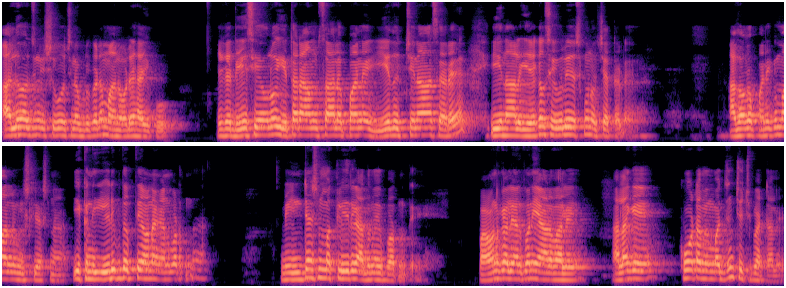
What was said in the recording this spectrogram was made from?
అల్లు అర్జున్ ఇష్యూ వచ్చినప్పుడు కూడా మనోడే హైపు. ఇక దేశంలో ఇతర అంశాలపైన ఏది వచ్చినా సరే ఈ నాలుగు ఏకలు చెవులు వేసుకొని వచ్చేస్తాడు. అదొక పనికి మాలిన విశ్లేషణ. ఇక నీ ఏడుపు తప్పితే ఏమైనా కనబడుతుందా? నీ ఇంటెన్షన్ మాకు క్లియర్గా అర్థమైపోతుంది. పవన్ కళ్యాణ్ పని ఏడవాలి. అలాగే కూటమి మధ్యన చుచ్చు పెట్టాలి.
